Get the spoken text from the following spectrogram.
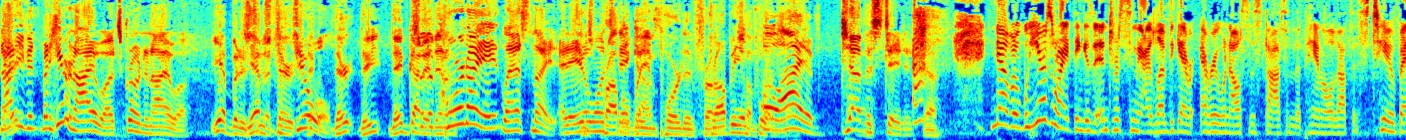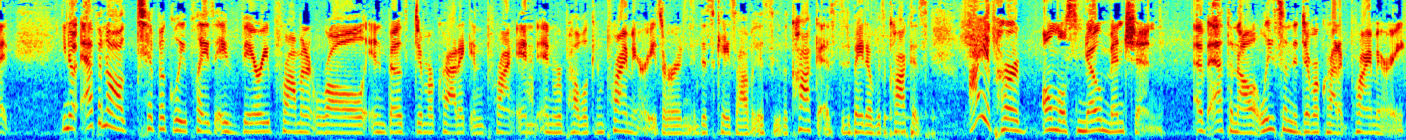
Not even, but here in Iowa, it's grown in Iowa. Yeah, but it's Yeah, used but for they're- fuel. they're- they- they've got so it the in corn I ate last night at It's 801 probably Steakhouse. imported from Probably imported. Oh. I am devastated. Yeah. No, but here's what I think is interesting. I'd love to get everyone else's thoughts on the panel about this too. But you know, ethanol typically plays a very prominent role in both Democratic and, pri- and, and Republican primaries, or in this case, obviously the caucus, the debate over the caucus. I have heard almost no mention of ethanol, at least in the Democratic primary.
